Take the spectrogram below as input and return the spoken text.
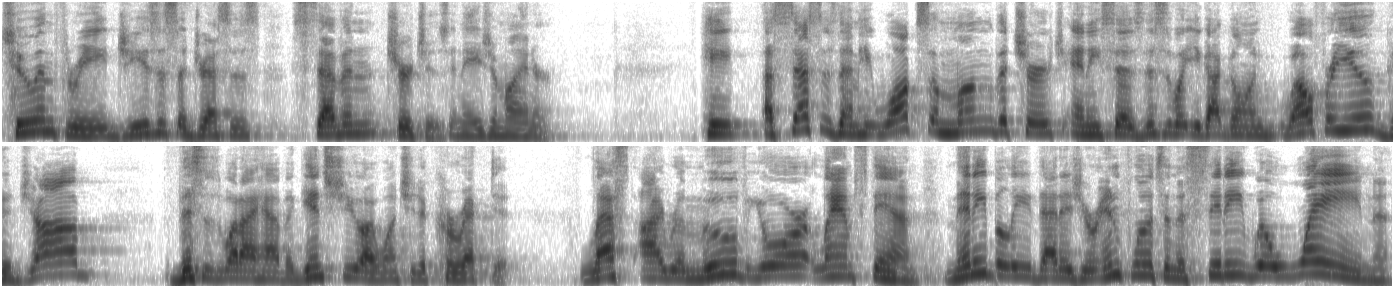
2 and 3, Jesus addresses seven churches in Asia Minor. He assesses them, he walks among the church, and he says, This is what you got going well for you. Good job. This is what I have against you. I want you to correct it lest I remove your lampstand. Many believe that is your influence in the city will wane.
